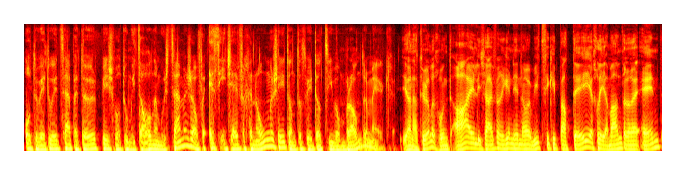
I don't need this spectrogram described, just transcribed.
oder wenn du jetzt eben dort bist, wo du mit allen musst zusammenarbeiten musst. Es ist einfach ein Unterschied und das wird auch Simon Brander merken. Ja, natürlich. Und AL ist einfach irgendwie noch eine witzige Partei, ein bisschen am anderen Ende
